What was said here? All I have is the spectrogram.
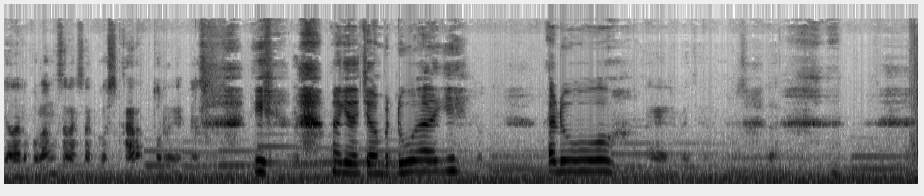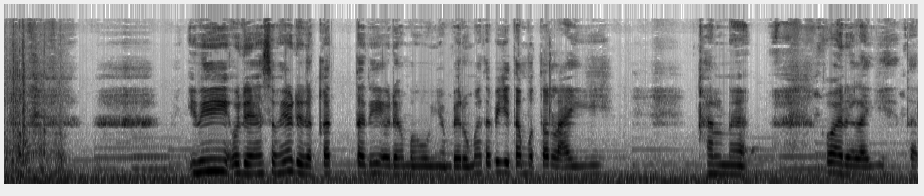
Jalan pulang serasa ghost Carter ya. Ih, mana kita cuma berdua lagi. Aduh, Ayo dibaca. Sudah. ini udah sebenarnya udah dekat tadi udah mau nyampe rumah tapi kita muter lagi karena kok ada lagi ntar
